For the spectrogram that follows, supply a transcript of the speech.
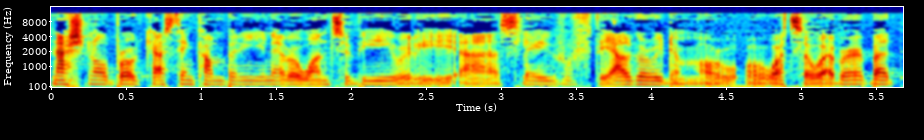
national broadcasting company, you never want to be really a slave of the algorithm or, or whatsoever. But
